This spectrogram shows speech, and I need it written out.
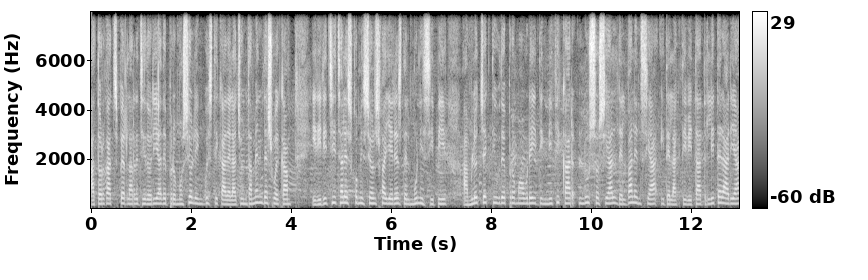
atorgats per la Regidoria de Promoció Lingüística de l'Ajuntament de Sueca i dirigits a les comissions falleres del municipi amb l'objectiu de promoure i dignificar l'ús social del valencià i de l'activitat literària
